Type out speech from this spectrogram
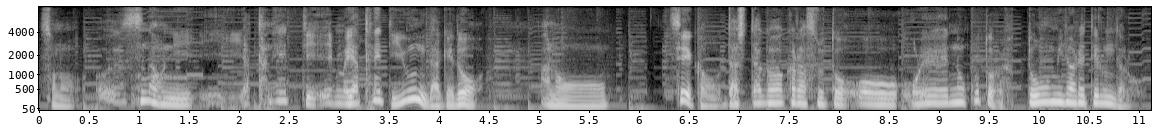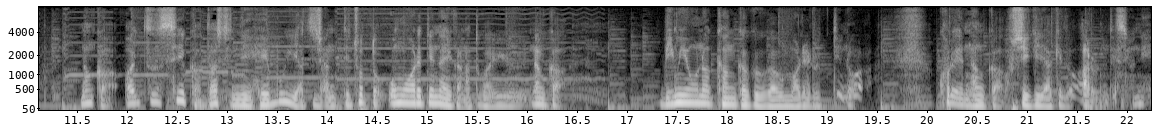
その素直に「やったね」ってまあやったねって言うんだけどあのー成果を出した側からすると俺のことをどう見られてるんだろう。なんかあいつ成果出してねえヘボいやつじゃんってちょっと思われてないかなとかいうなんか微妙な感覚が生まれるっていうのはこれなんか不思議だけどあるんですよね。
